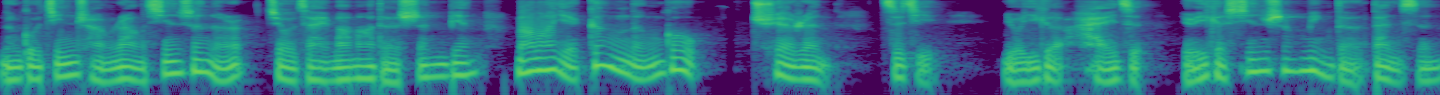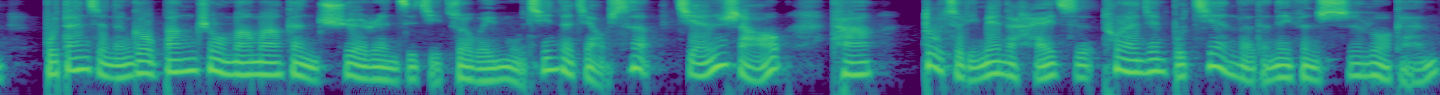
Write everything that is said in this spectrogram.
能够经常让新生儿就在妈妈的身边，妈妈也更能够确认自己有一个孩子，有一个新生命的诞生，不单只能够帮助妈妈更确认自己作为母亲的角色，减少她肚子里面的孩子突然间不见了的那份失落感，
